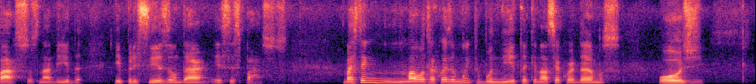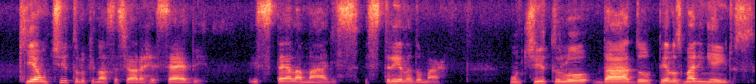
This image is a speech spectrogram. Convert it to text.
passos na vida e precisam dar esses passos. Mas tem uma outra coisa muito bonita que nós recordamos hoje, que é um título que Nossa Senhora recebe, Estela Mares, Estrela do Mar. Um título dado pelos marinheiros.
